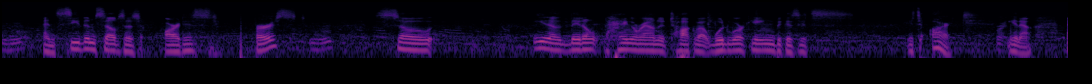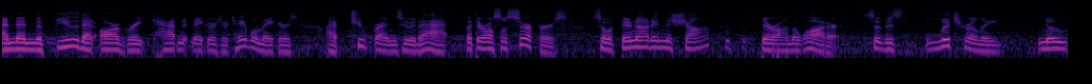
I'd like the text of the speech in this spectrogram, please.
Mm-hmm. and see themselves as artists 1st mm-hmm. So, you know, they don't hang around and talk about woodworking because it's it's art, you know. And then the few that are great cabinet makers or table makers, I have two friends who are that, but they're also surfers. So if they're not in the shop, they're on the water. So there's literally no,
